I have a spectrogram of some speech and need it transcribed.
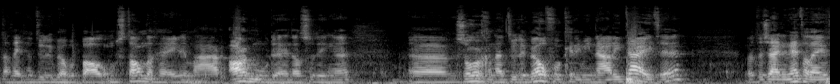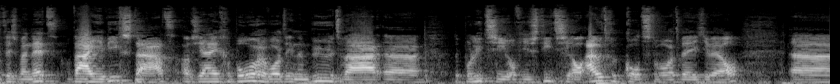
dat heeft natuurlijk wel bepaalde omstandigheden. Maar armoede en dat soort dingen eh, zorgen natuurlijk wel voor criminaliteit. Hè? Want we zeiden net al even, het is maar net waar je wieg staat. Als jij geboren wordt in een buurt waar eh, de politie of justitie al uitgekotst wordt, weet je wel. Eh,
